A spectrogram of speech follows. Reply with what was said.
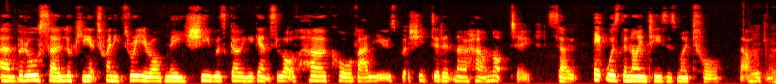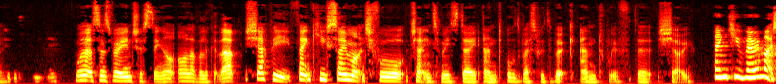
Um, but also looking at 23 year old me, she was going against a lot of her core values, but she didn't know how not to. So it was the 90s as my tour that I would okay. like people to do. Well, that sounds very interesting. I'll, I'll, have a look at that. Shappi, thank you so much for chatting to me today and all the best with the book and with the show. Thank you very much.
